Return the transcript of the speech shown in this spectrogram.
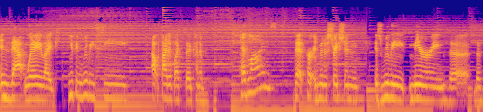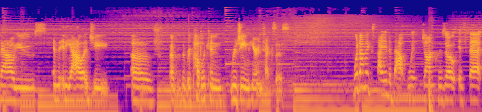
in that way, like you can really see outside of like the kind of headlines that her administration is really mirroring the the values and the ideology of, of the Republican regime here in Texas. What I'm excited about with John Creuzot is that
